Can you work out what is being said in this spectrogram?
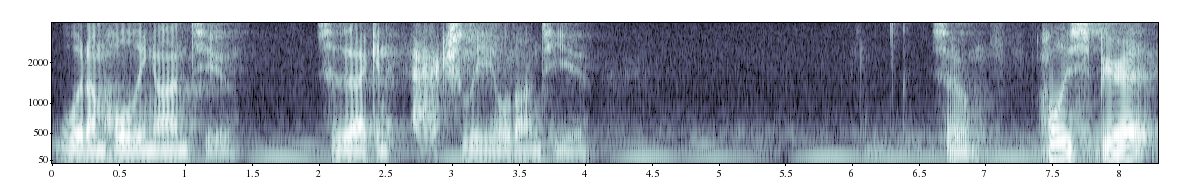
what I'm holding on to so that I can actually hold on to you. So, Holy Spirit,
